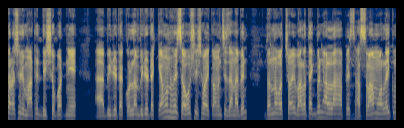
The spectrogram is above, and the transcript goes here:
সরাসরি মাঠের দৃশ্যপট নিয়ে ভিডিওটা করলাম। ভিডিওটা কেমন হয়েছে অবশ্যই সবাই কমেন্টসে জানাবেন। ধন্যবাদ সবাই, ভালো থাকবেন, আল্লাহ হাফেজ। আসসালামু আলাইকুম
